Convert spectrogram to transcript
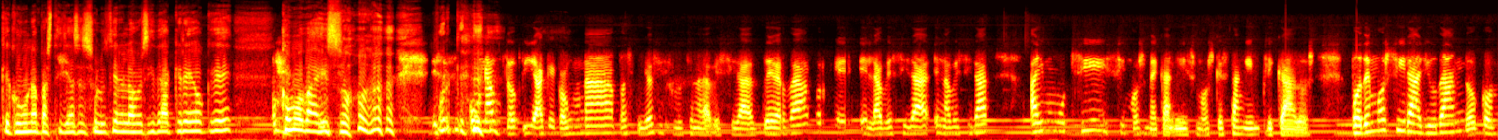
que con una pastilla se solucione la obesidad, creo que ¿cómo va eso? es una utopía que con una pastilla se solucione la obesidad, de verdad, porque en la obesidad, en la obesidad hay muchísimos mecanismos que están implicados. Podemos ir ayudando con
